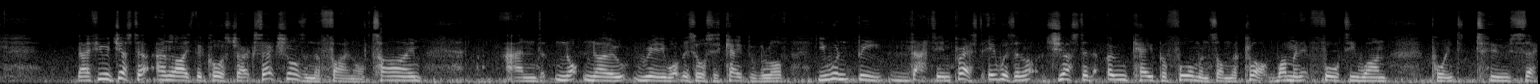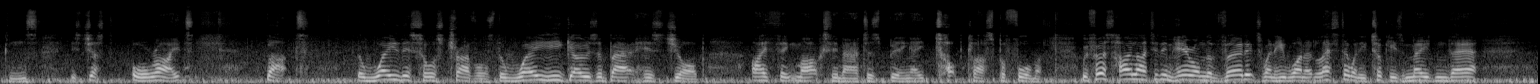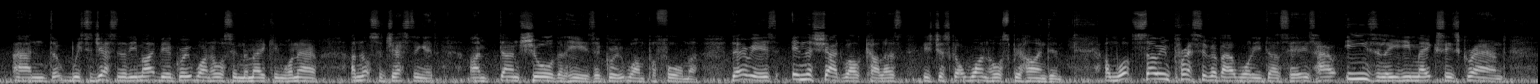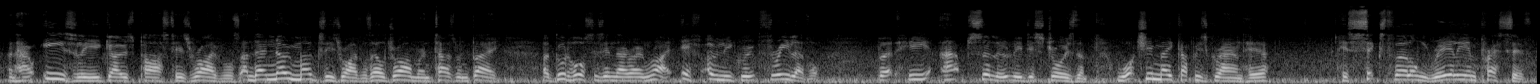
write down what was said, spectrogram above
Now, if you were just to analyse the course track sectionals and the final time, and not know really what this horse is capable of, you wouldn't be that impressed. It was an, just an okay performance on the clock. One minute 41.2 seconds is just all right. But the way this horse travels, the way he goes about his job, I think marks him out as being a top class performer. We first highlighted him here on the verdict when he won at Leicester, when he took his maiden there and we suggested that he might be a Group 1 horse in the making. Well, now, I'm not suggesting it. I'm damn sure that he is a Group 1 performer. There he is in the Shadwell colours. He's just got one horse behind him. And what's so impressive about what he does here is how easily he makes his ground and how easily he goes past his rivals. And they're no mugs, these rivals, El Drama and Tasman Bay, are good horses in their own right, if only Group 3 level. But he absolutely destroys them. Watch him make up his ground here his sixth furlong really impressive.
